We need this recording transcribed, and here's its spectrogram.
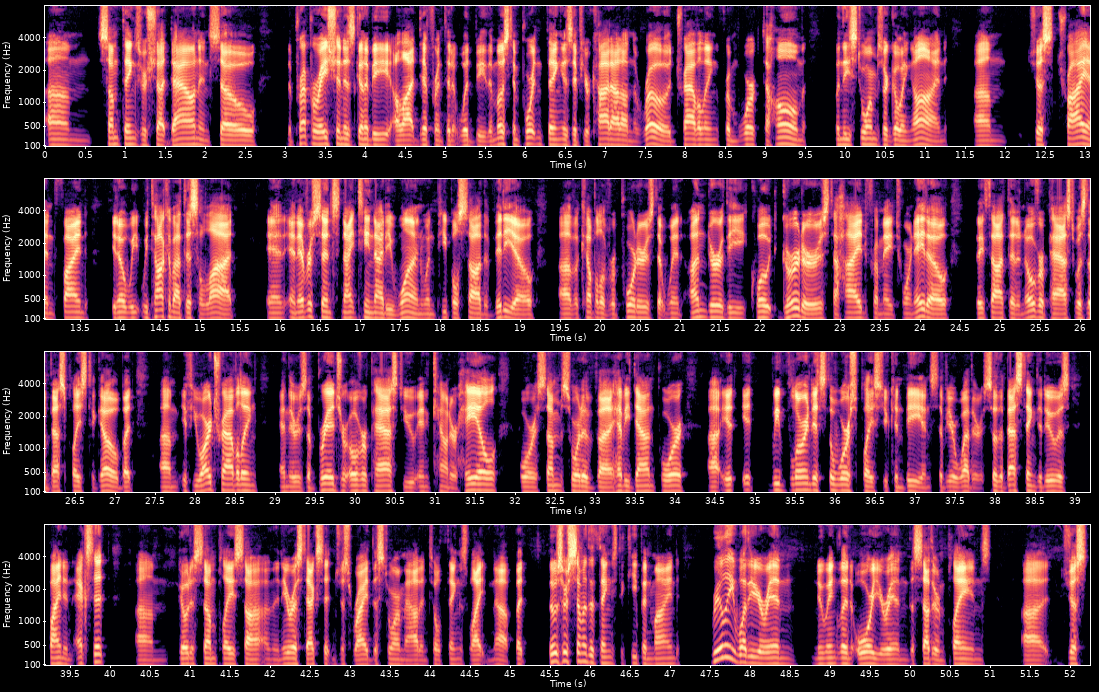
Um, some things are shut down, and so the preparation is going to be a lot different than it would be. The most important thing is if you're caught out on the road traveling from work to home when these storms are going on, um, just try and find, you know, we, we talk about this a lot. And, and ever since 1991, when people saw the video of a couple of reporters that went under the quote girders to hide from a tornado, they thought that an overpass was the best place to go. But um, if you are traveling and there's a bridge or overpass, you encounter hail, or some sort of uh, heavy downpour, uh, it, it we've learned it's the worst place you can be in severe weather. So the best thing to do is find an exit, um, go to some place uh, on the nearest exit, and just ride the storm out until things lighten up. But those are some of the things to keep in mind. Really, whether you're in New England or you're in the Southern Plains, uh, just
